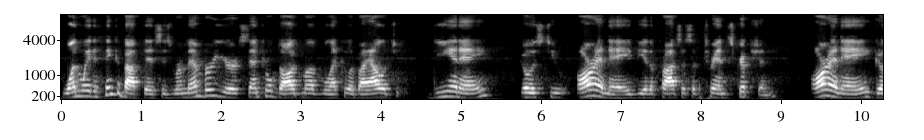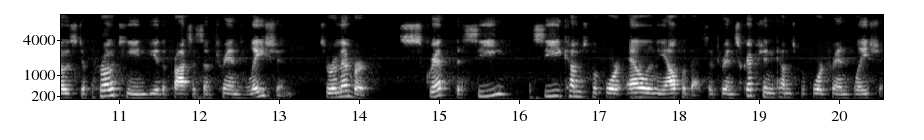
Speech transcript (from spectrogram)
One way to think about this is remember your central dogma of molecular biology. DNA goes to RNA via the process of transcription, RNA goes to protein via the process of translation. So remember, script, the C, C comes before L in the alphabet, so transcription comes before translation.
